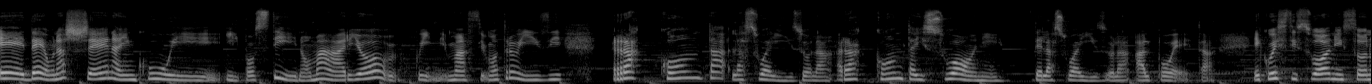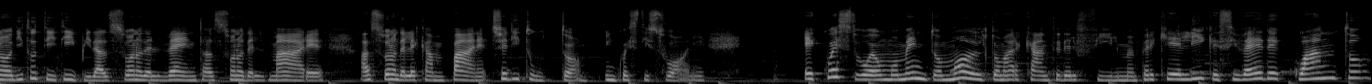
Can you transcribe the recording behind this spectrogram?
Ed è una scena in cui il postino Mario, quindi Massimo Troisi, racconta la sua isola, racconta i suoni della sua isola al poeta e questi suoni sono di tutti i tipi, dal suono del vento al suono del mare, al suono delle campane, c'è di tutto in questi suoni. E questo è un momento molto marcante del film perché è lì che si vede quanto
